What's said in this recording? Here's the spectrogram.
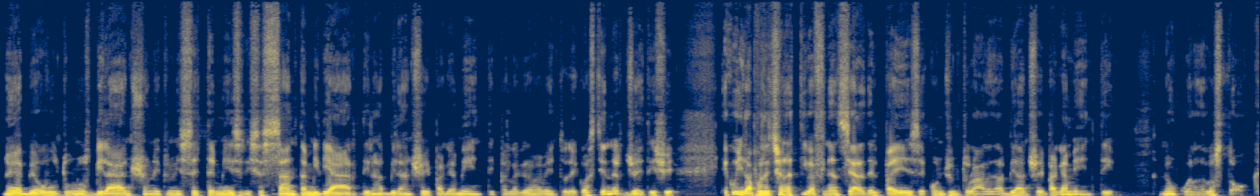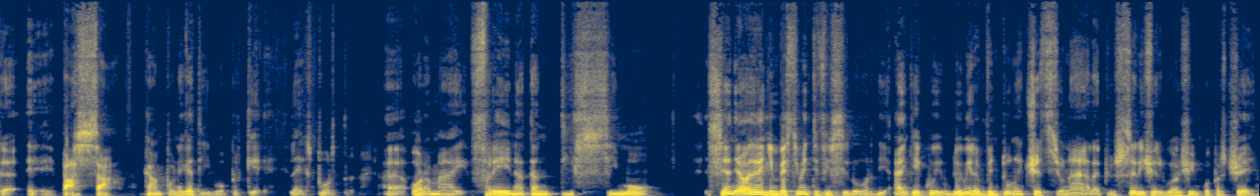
noi abbiamo avuto uno sbilancio nei primi sette mesi di 60 miliardi nella bilancia dei pagamenti per l'aggravamento dei costi energetici e quindi la posizione attiva finanziaria del paese congiunturale della bilancia dei pagamenti non quella dello stock, eh, passa campo negativo perché l'export eh, oramai frena tantissimo. Se andiamo a vedere gli investimenti fissi lordi, anche qui un 2021 eccezionale, più 16,5%,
